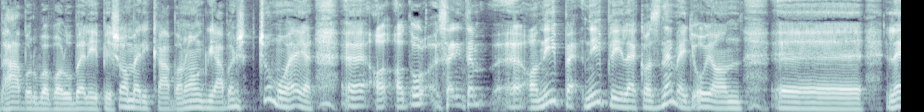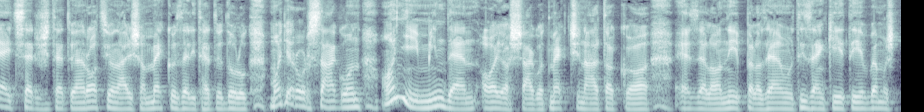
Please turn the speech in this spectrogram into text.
háborúba való belépés Amerikában, Angliában, és csomó helyen. A, a, szerintem a nép, néplélek ennek az nem egy olyan e, leegyszerűsíthetően, racionálisan megközelíthető dolog. Magyarországon annyi minden aljasságot megcsináltak a, ezzel a néppel az elmúlt 12 évben, most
